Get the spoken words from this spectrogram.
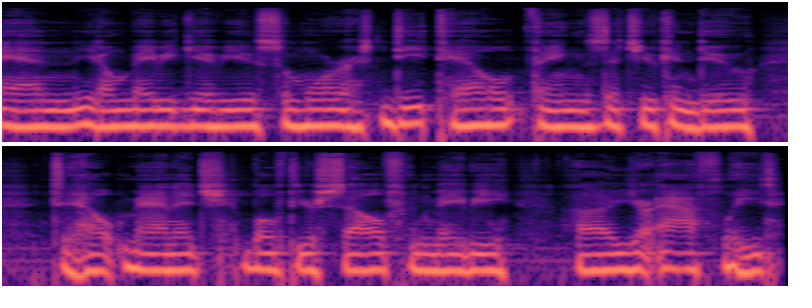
and you know maybe give you some more detailed things that you can do to help manage both yourself and maybe uh, your athlete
